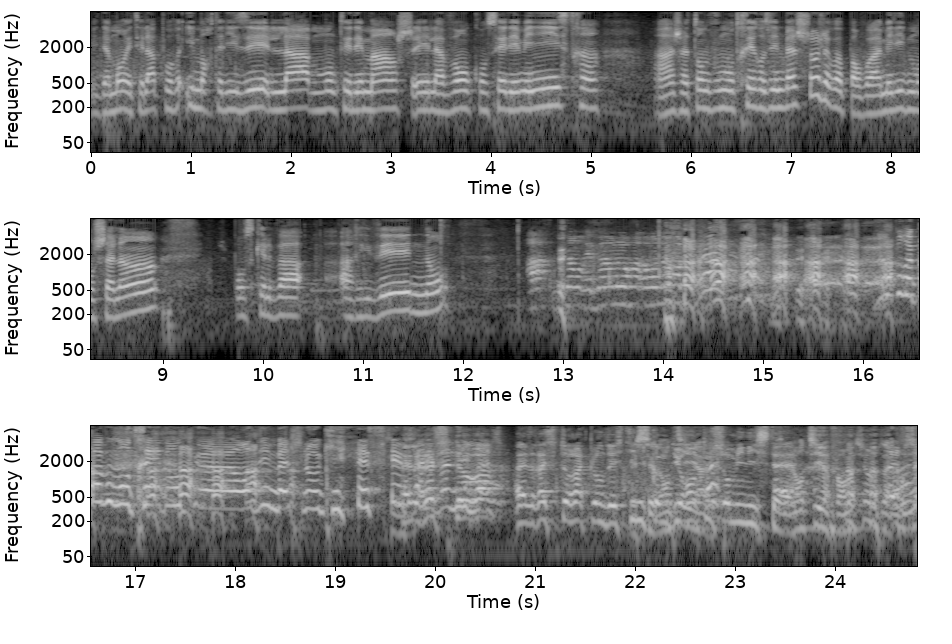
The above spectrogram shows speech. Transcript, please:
évidemment, étaient là pour immortaliser la montée des marches et l'avant Conseil des ministres. Ah, J'attends de vous montrer Roselyne Bachelot, je la vois pas. On voit Amélie de Montchalin. Je pense qu'elle va arriver. Non? Ah non, eh ben on aura- on aura- Je ne pourrais pas vous montrer donc euh, Bachelot qui c'est Elle restera, elle restera clandestine comme durant hein. tout son C'est ministère. l'anti-information. Vous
